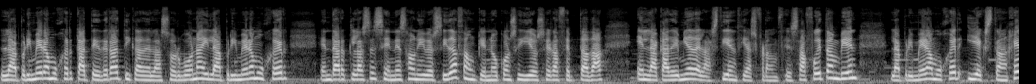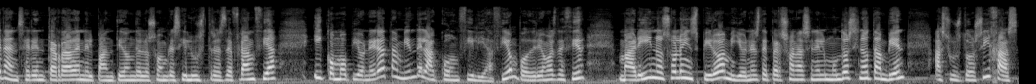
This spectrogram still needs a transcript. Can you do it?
la primera mujer catedrática de la Sorbona y la primera mujer en dar clases en esa universidad, aunque no consiguió ser aceptada en la Academia de las Ciencias francesa. Fue también la primera mujer y extranjera en ser enterrada en el Panteón de los Hombres Ilustres de Francia y como pionera también de la conciliación, podríamos decir, Marie no solo inspiró a millones de personas en el mundo, sino también a sus dos hijas.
